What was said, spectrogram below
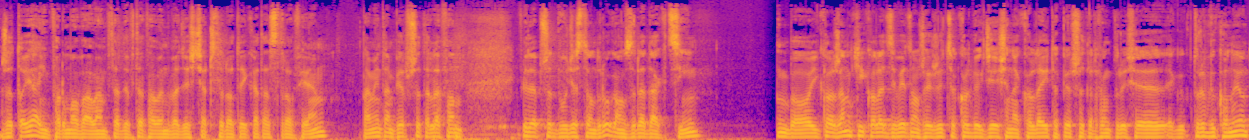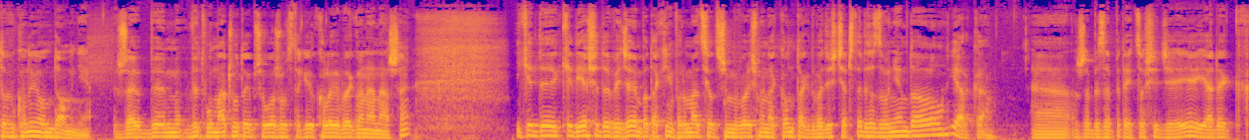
że to ja informowałem wtedy w TVN24 o tej katastrofie. Pamiętam pierwszy telefon chwilę przed 22 z redakcji, bo i koleżanki i koledzy wiedzą, że jeżeli cokolwiek dzieje się na kolei, to pierwszy telefon, który, się, który wykonują, to wykonują do mnie, żebym wytłumaczył to i przełożył z takiego kolejowego na nasze. I kiedy, kiedy ja się dowiedziałem, bo takie informacje otrzymywaliśmy na kontakt 24, zadzwoniłem do Jarka, żeby zapytać, co się dzieje. Jarek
